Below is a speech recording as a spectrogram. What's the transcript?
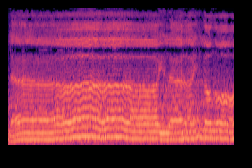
لا إله إلا الله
